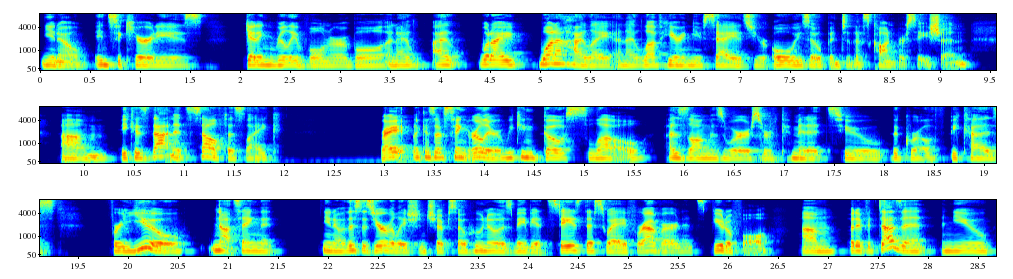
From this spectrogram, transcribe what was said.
you know, insecurities, getting really vulnerable. And I, I, what I want to highlight, and I love hearing you say, is you're always open to this conversation um, because that in itself is like, right? Like as I was saying earlier, we can go slow as long as we're sort of committed to the growth. Because for you, not saying that, you know, this is your relationship. So who knows, maybe it stays this way forever and it's beautiful. Um, but if it doesn't and you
